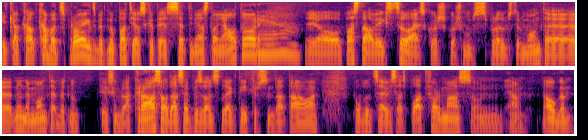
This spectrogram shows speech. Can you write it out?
it kā kabatas projekts, bet nu pat jau skaties, septiņi, astoņi autori. Jā. Jau pastāvīgs cilvēks, kurš, kurš mums, protams, tur montē, nu ne montē, bet nu, teiksim, tā, krāsotās epizodes, liek titrus un tā tālāk, publicē visās platformās un jā, augam.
